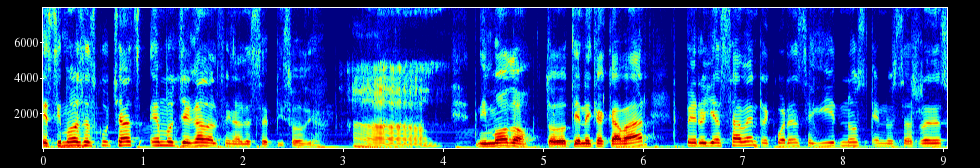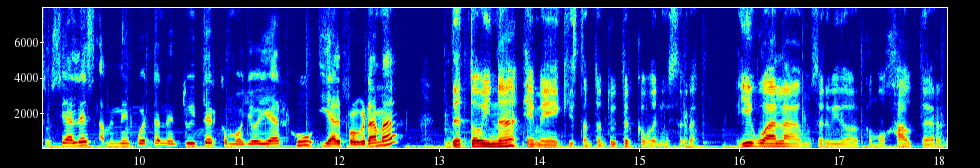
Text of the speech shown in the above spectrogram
Estimados escuchas, hemos llegado al final de este episodio. Ah, Ni modo, todo tiene que acabar, pero ya saben, recuerden seguirnos en nuestras redes sociales. A mí me encuentran en Twitter como yo y Arju y al programa. de Toina MX, tanto en Twitter como en Instagram. Igual a un servidor como Hauter,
